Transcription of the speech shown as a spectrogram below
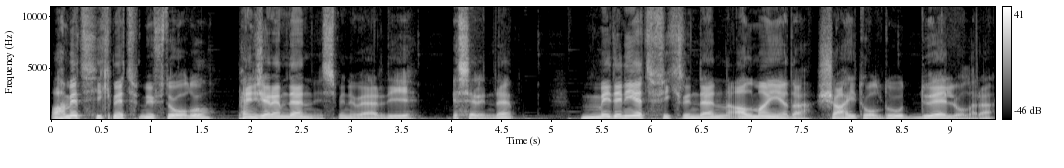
Ahmet Hikmet Müftüoğlu, Penceremden ismini verdiği eserinde medeniyet fikrinden Almanya'da şahit olduğu düellolara,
